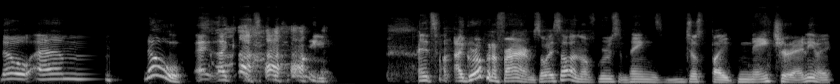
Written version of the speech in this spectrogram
no, um, no, eh, like it's, it's funny it's fun. I grew up on a farm, so I saw enough gruesome things just by nature anyway.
